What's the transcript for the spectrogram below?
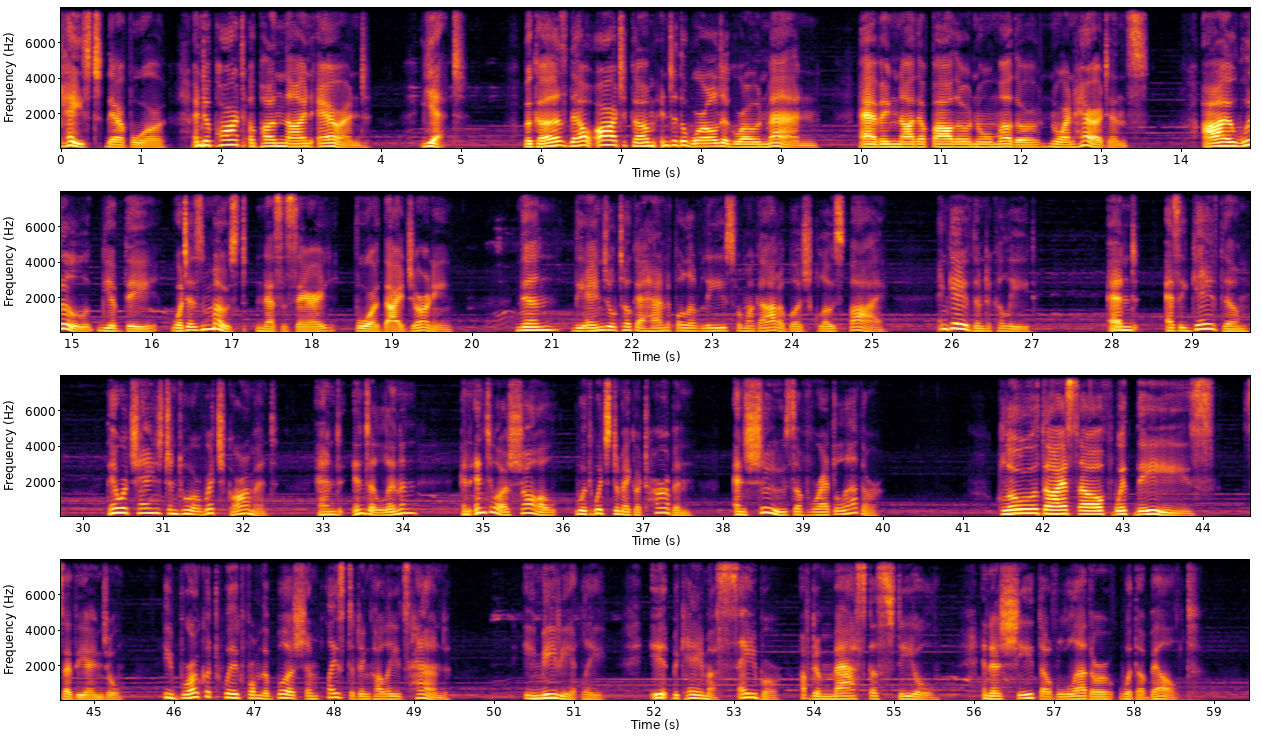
Haste, therefore, and depart upon thine errand. Yet, because thou art come into the world a grown man, having neither father nor mother nor inheritance, I will give thee what is most necessary for thy journey." Then the Angel took a handful of leaves from a gadda bush close by and gave them to Khalid. And as he gave them they were changed into a rich garment, and into linen, and into a shawl with which to make a turban, and shoes of red leather. "Clothe thyself with these," said the Angel. He broke a twig from the bush and placed it in Khalid's hand. Immediately it became a saber of Damascus steel, in a sheath of leather with a belt.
